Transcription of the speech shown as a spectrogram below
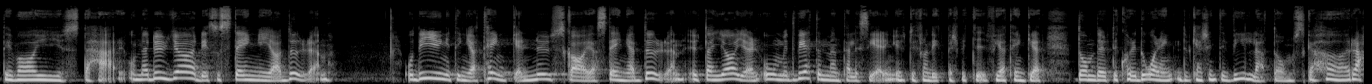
det var ju just det här. Och när du gör det så stänger jag dörren. Och det är ju ingenting jag tänker, nu ska jag stänga dörren. Utan jag gör en omedveten mentalisering utifrån ditt perspektiv. För jag tänker att de där ute i korridoren, du kanske inte vill att de ska höra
